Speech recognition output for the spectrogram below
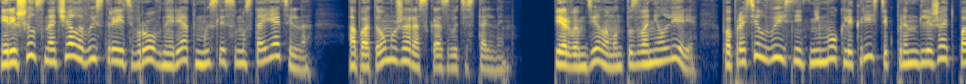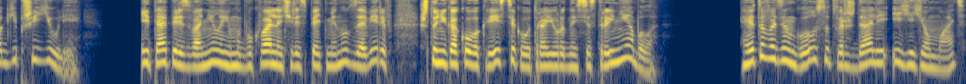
И решил сначала выстроить в ровный ряд мысли самостоятельно, а потом уже рассказывать остальным. Первым делом он позвонил Лере, попросил выяснить, не мог ли крестик принадлежать погибшей Юлии. И та перезвонила ему буквально через пять минут, заверив, что никакого крестика у троюродной сестры не было. Это в один голос утверждали и ее мать,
